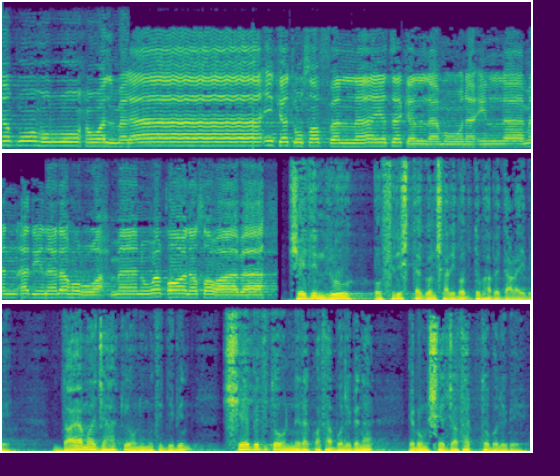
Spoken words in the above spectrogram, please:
يقوم الروح والملائكة صفا لا يتكلمون إلا من أذن له الرحمن وقال صوابا সেদিন রুহ ও ফিরিস্তাগণ সারিবদ্ধভাবে দাঁড়াইবে দয়াময় যাহাকে অনুমতি দিবেন সে ব্যতীত অন্যেরা কথা বলিবে না এবং সে যথার্থ বলিবে।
